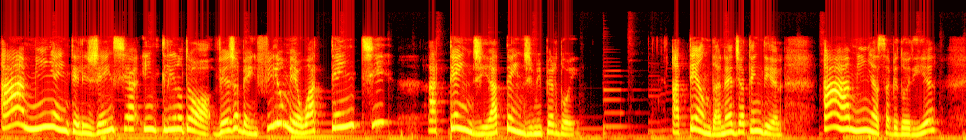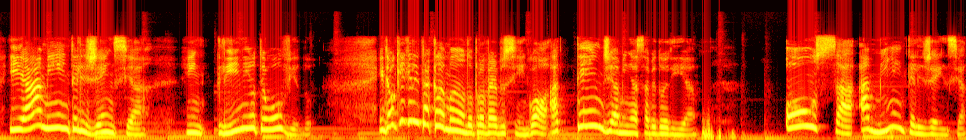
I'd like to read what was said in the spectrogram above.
A minha inteligência inclina o teu. Ó, veja bem, filho meu, atente, atende, atende, me perdoe atenda, né, de atender à minha sabedoria e à minha inteligência. Incline o teu ouvido. Então, o que, que ele está clamando, o provérbio 5? Ó, atende à minha sabedoria. Ouça a minha inteligência,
